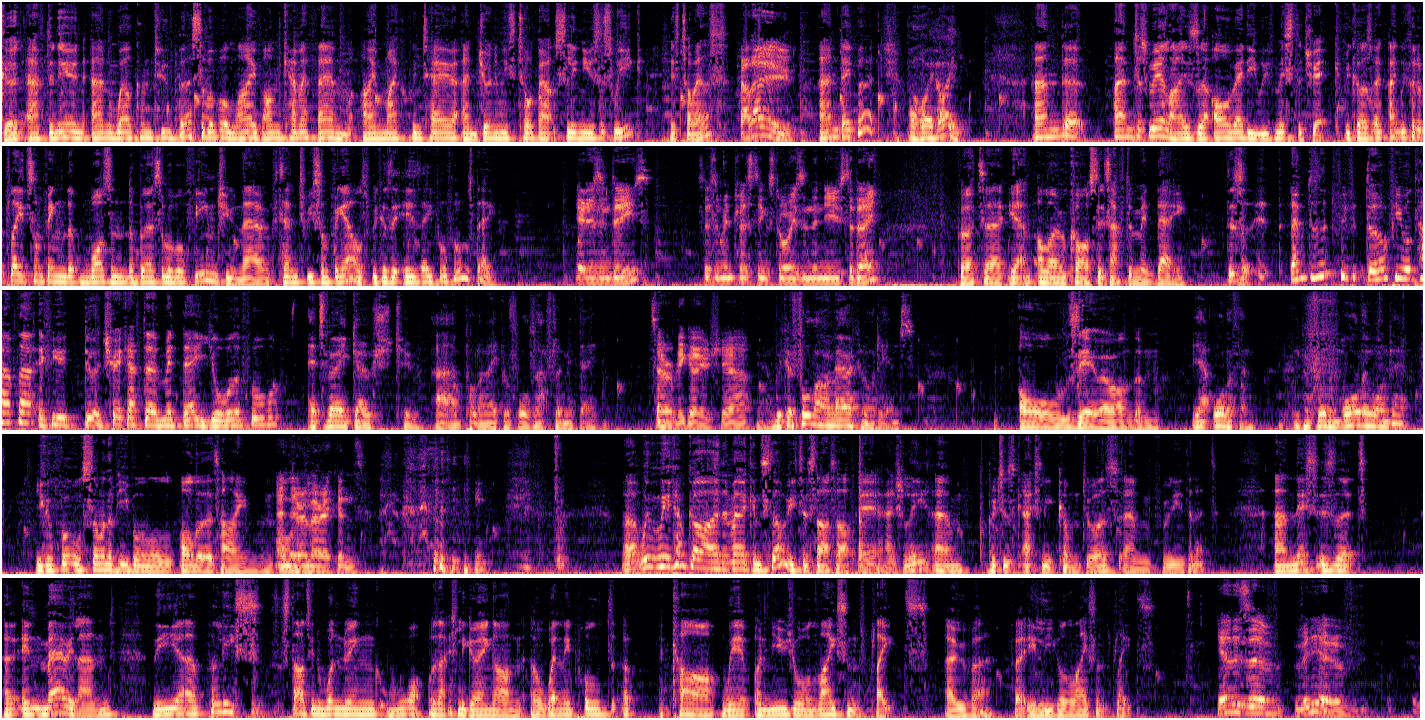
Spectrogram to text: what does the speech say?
Good afternoon and welcome to Burst the Bubble live on Cam FM. I'm Michael Conterio and joining me to talk about silly news this week is Tom Ellis Hello. and Dave Birch. Ahoy, hoy. And uh, I just realised that already we've missed the trick because I, I- we could have played something that wasn't the Burst the Bubble theme tune there and pretended to be something else because it is April Fool's Day. It is indeed. So some interesting stories in the news today. But uh, yeah, although of course it's after midday. Does it, um, does it, do people have that? If you do a trick after midday, you're the fool? It's very gauche to uh, pull on April Fools after midday. Terribly gauche, yeah. Yeah, we could fool our American audience. All zero of them. Yeah, all of them. You can fool them all in one go. You can fool some of the people all of the time. all And they're the- Americans. Uh, we, we have got an American story to start off here, actually, um, which has actually come to us um, through the internet. And this is that uh, in Maryland, the uh, police started wondering what was actually going on uh, when they pulled a, a car with unusual license plates over for illegal license plates. Yeah, there's a video of,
